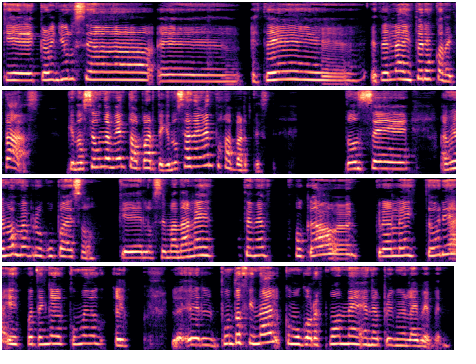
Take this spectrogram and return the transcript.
que Jewel sea eh, esté, esté en las historias conectadas, que no sea un evento aparte, que no sean eventos apartes. Entonces, a mí más me preocupa eso, que los semanales estén enfocados en crear la historia y después tenga el, el, punto final como corresponde en el Premium Live Event.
